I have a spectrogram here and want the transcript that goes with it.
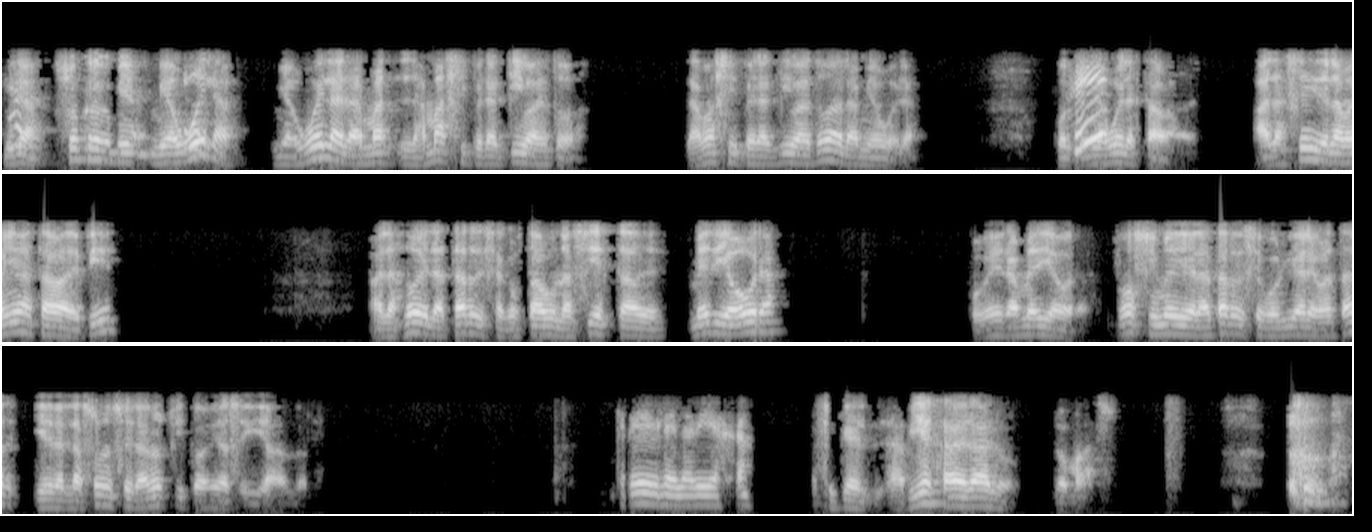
Mira, yo creo que mi, abuela, mi abuela era más, la más hiperactiva de todas. La más hiperactiva de todas era mi abuela. Porque mi abuela estaba a las 6 de la mañana estaba de pie, a las 2 de la tarde se acostaba una siesta de media hora, porque era media hora. Dos y media de la tarde se volvía a levantar y eran las 11 de la noche y todavía seguía dándole. Increíble la vieja. Así que la vieja era lo, lo más.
